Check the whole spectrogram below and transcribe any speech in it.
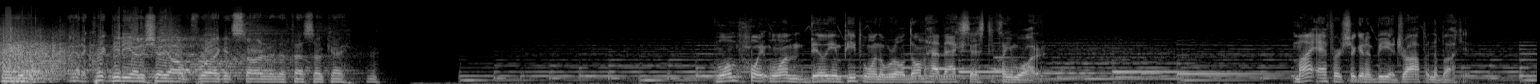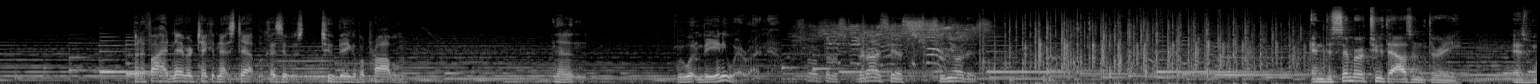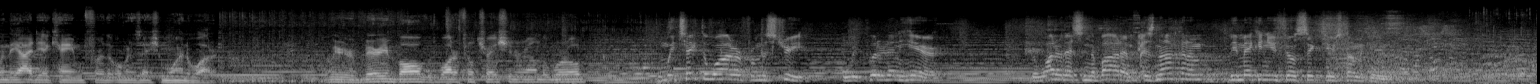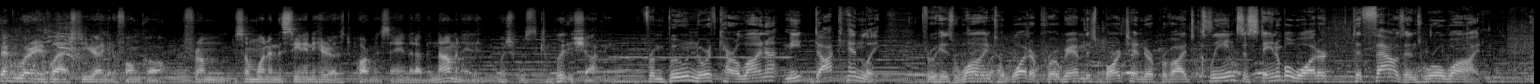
Thank you. I got a quick video to show y'all before I get started, if that's okay. 1.1 billion people in the world don't have access to clean water. My efforts are going to be a drop in the bucket. But if I had never taken that step because it was too big of a problem, then we wouldn't be anywhere right now. Gracias, señores. In December of 2003 is when the idea came for the organization Wine to Water. We are very involved with water filtration around the world. When we take the water from the street and we put it in here, the water that's in the bottom is not going to be making you feel sick to your stomach anymore. February of last year, I get a phone call from someone in the CNN Heroes department saying that I've been nominated, which was completely shocking. From Boone, North Carolina, meet Doc Hendley. Through his Wine to Water program, this bartender provides clean, sustainable water to thousands worldwide.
